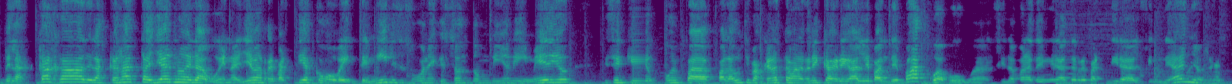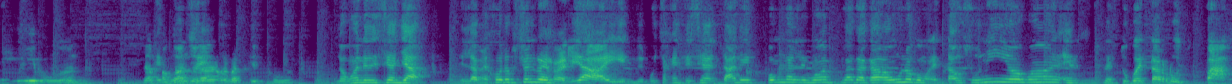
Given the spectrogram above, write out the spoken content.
de las cajas, de las canastas ya no era buena. Llevan repartidas como 20 mil y se supone que son 2 millones y medio. Dicen que para las últimas canastas van a tener que agregarle pan de Pascua, pues, weón, si las van a terminar de repartir al fin de año. Sí, ¿Para cuándo Entonces- la van a repartir, pues? Los weones decían ya, la mejor opción en realidad, y mucha gente decía, dale, pónganle weón, plata a cada uno como en Estados Unidos, weón, en, en tu cuenta root. Pa,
